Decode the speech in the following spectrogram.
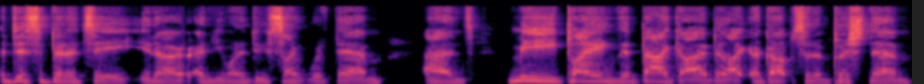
a disability, you know, and you want to do something with them. And me playing the bad guy, I'd be like, I go up to them, push them,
